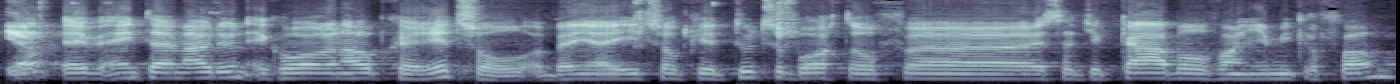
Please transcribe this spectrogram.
ja? even één time uitdoen? Ik hoor een hoop geritsel. Ben jij iets op je toetsenbord of is dat je kabel van je microfoon?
